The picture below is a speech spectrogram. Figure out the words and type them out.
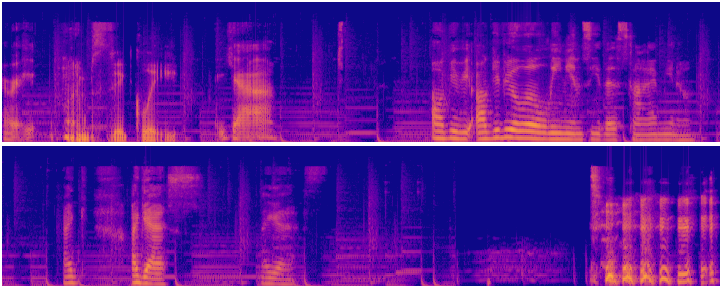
All right. I'm sickly. Yeah. I'll give you I'll give you a little leniency this time, you know. I I guess. I guess.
